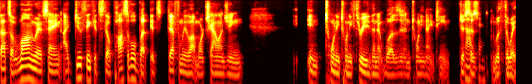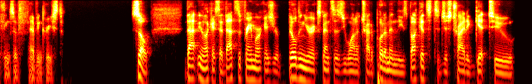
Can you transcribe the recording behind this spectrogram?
that's a long way of saying I do think it's still possible, but it's definitely a lot more challenging in 2023 than it was in 2019, just gotcha. as with the way things have have increased. So that you know like i said that's the framework as you're building your expenses you want to try to put them in these buckets to just try to get to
